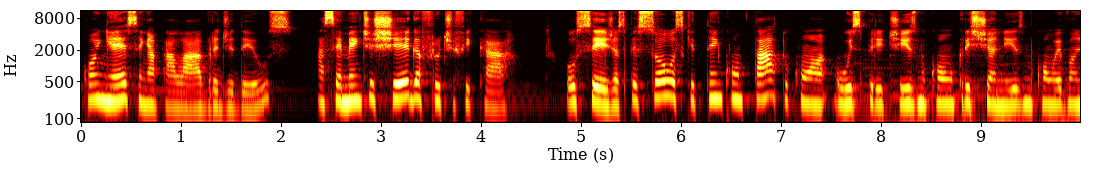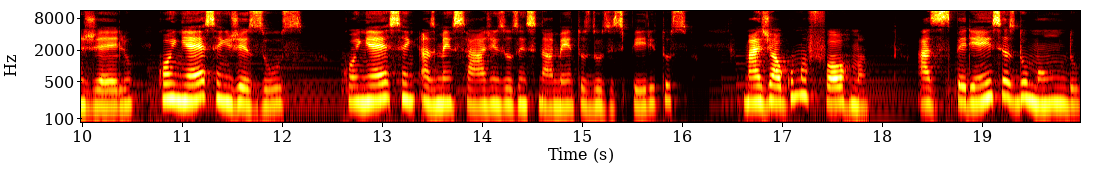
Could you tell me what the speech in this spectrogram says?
conhecem a palavra de Deus, a semente chega a frutificar, ou seja, as pessoas que têm contato com o Espiritismo, com o cristianismo, com o Evangelho, conhecem Jesus, conhecem as mensagens e os ensinamentos dos Espíritos, mas de alguma forma as experiências do mundo,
